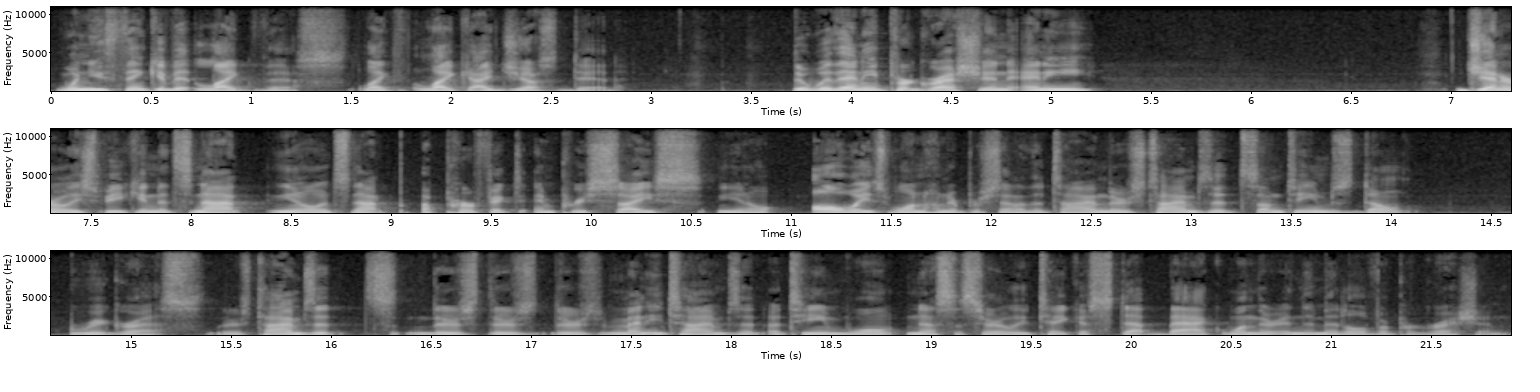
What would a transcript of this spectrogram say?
when you think of it like this, like like I just did. That with any progression, any generally speaking, it's not you know it's not a perfect and precise you know always 100 percent of the time. There's times that some teams don't regress. There's times that there's there's there's many times that a team won't necessarily take a step back when they're in the middle of a progression.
